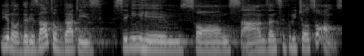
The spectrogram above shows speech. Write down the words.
you know, the result of that is singing hymns, songs, psalms, and spiritual songs.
